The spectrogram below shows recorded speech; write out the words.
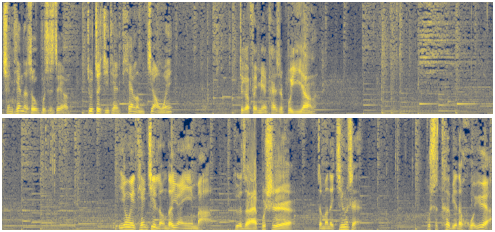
晴天的时候不是这样的，就这几天天冷降温。这个分面开始不一样了，因为天气冷的原因吧，鸽子还不是怎么的精神，不是特别的活跃啊。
